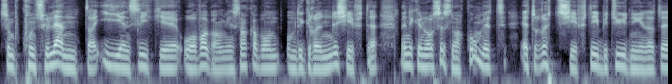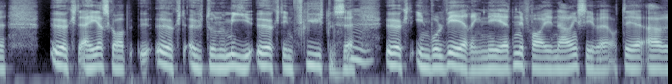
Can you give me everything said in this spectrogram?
som konsulenter i en slik eh, overgang. En snakker om, om det grønne skifte, men jeg kunne også snakke om et, et rødt skifte i betydningen at det, økt eierskap, økt autonomi, økt innflytelse, mm. økt involvering nedenifra i næringslivet. At det er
